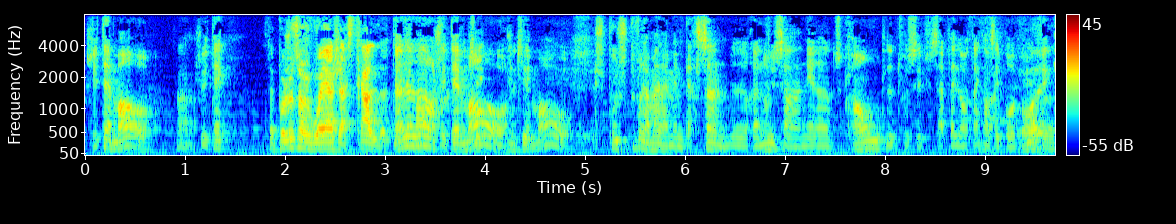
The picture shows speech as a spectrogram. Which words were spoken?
J'étais mort. Ah. J'étais C'était pas juste un voyage astral, là. non, non, non, mort. j'étais mort. J'étais mort. Je suis plus- je suis plus vraiment la même personne. Renaud, il s'en est rendu compte. là, tout, c'est- ça fait longtemps qu'on s'est pas vu. Ouais, fait que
